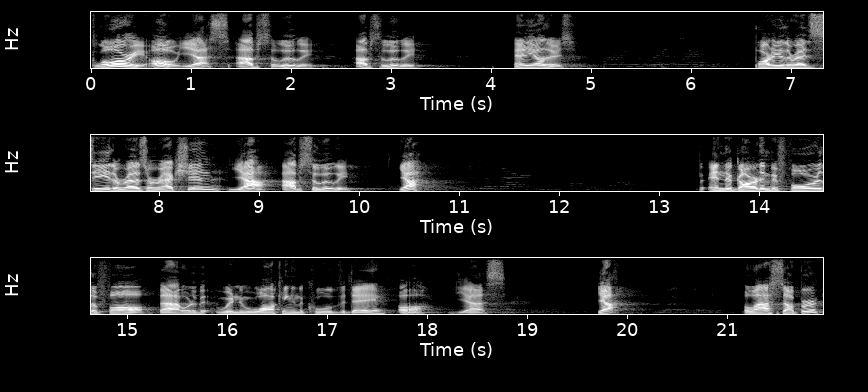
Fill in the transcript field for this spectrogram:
Glory. Glory. Oh, yes, absolutely. Absolutely. Any others? Parting of the Red Sea, the resurrection. Yeah, absolutely. Yeah. In the garden before the fall. That would have been when walking in the cool of the day. Oh, yes. Yeah. The Last Supper?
